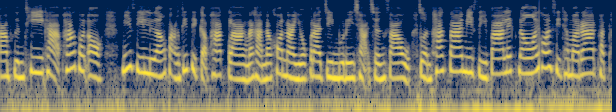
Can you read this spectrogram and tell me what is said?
บางพื้นที่ค่ะ ภาคตอนออกมีสีเหลืองฝั่งที่ติดกับภาคกลางนะคะ นครนายกปราจีนบุรีฉะเชิงเซาส่วนภาคใต้มีสีฟ้าเล็กน้อยนครศรีธรรมราชพัท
